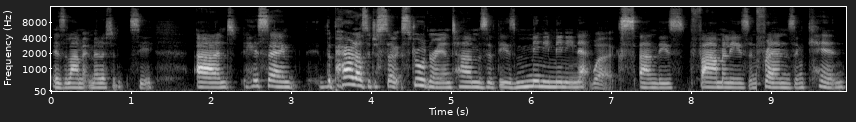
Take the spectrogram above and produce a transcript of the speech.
Islamic militancy. And he's saying the parallels are just so extraordinary in terms of these mini, mini networks and these families and friends and kin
